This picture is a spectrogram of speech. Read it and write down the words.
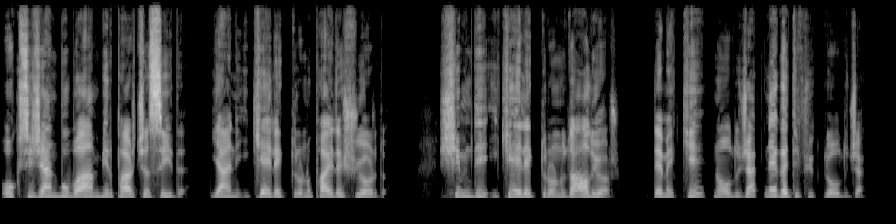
Oksijen bu bağın bir parçasıydı. Yani iki elektronu paylaşıyordu. Şimdi iki elektronu da alıyor. Demek ki ne olacak? Negatif yüklü olacak.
